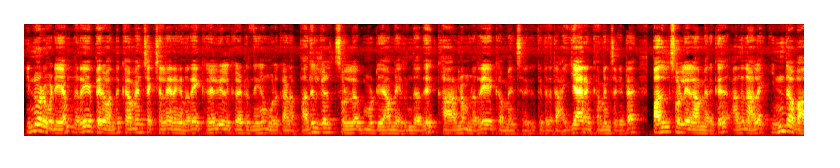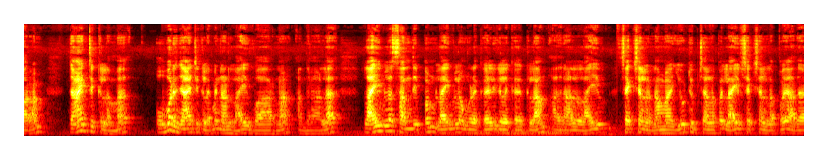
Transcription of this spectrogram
இன்னொரு விடயம் நிறைய பேர் வந்து கமெண்ட் செக்ஷன்ல எனக்கு நிறைய கேள்விகள் கேட்டிருந்தீங்க. உங்களுக்கான பதில்கள் சொல்ல முடியாம இருந்தது. காரணம் நிறைய கமெண்ட்ஸ் இருக்கு. கிட்டத்தட்ட ஐயாயிரம் கமெண்ட்ஸ் கிட்ட பதில் சொல்ல இல்லாம இருக்கு. அதனால இந்த வாரம் ஞாயிற்றுக்கிழமை ஒவ்வொரு ஞாயிற்றுக்கிழமை நான் லைவ் வாரேன்னா அதனால லைவ்ல சந்திப்போம். லைவ்ல உங்களோட கேள்விகளை கேட்கலாம். அதனால லைவ் செக்ஷன்ல நம்ம யூடியூப் சேனல்ல போய் லைவ் செக்ஷன்ல போய் அதை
